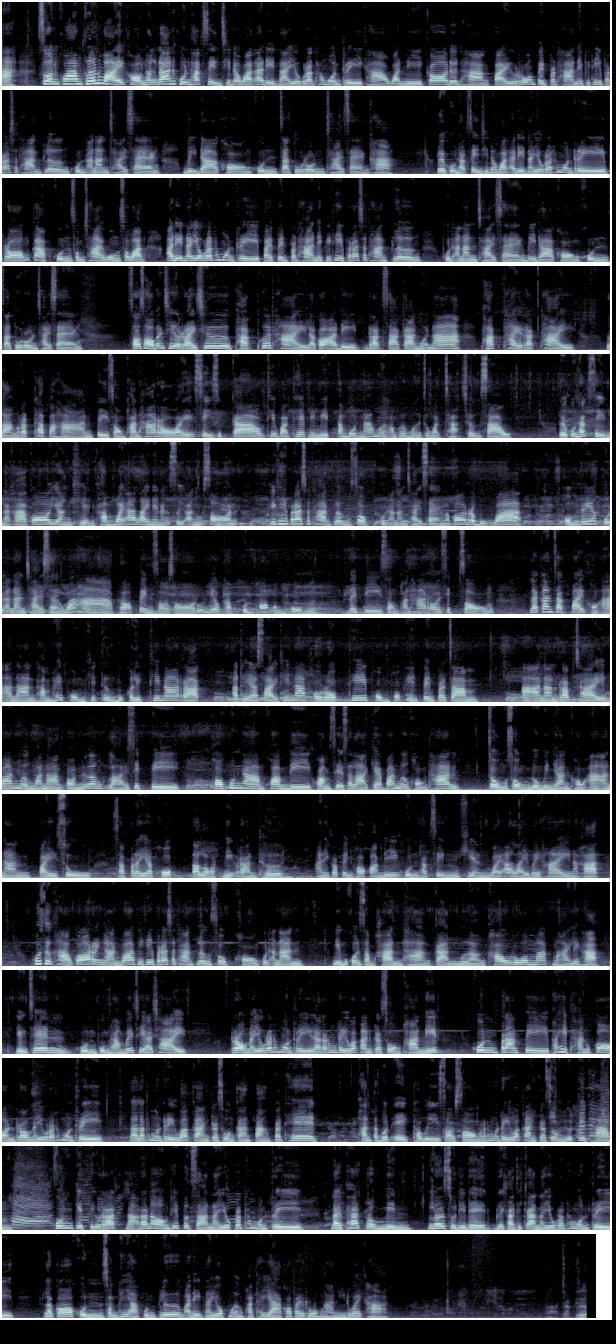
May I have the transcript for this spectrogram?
อะส่วนความเคลื่อนไหวของทางด้านคุณทักษิณชินวัตรอดีตนายกรัฐมนตรีค่ะ วันนี้ก็เดินทางไปร่วมเป็นประธานในพิธีพระราชทานเพลิง คุณอนันต์ฉายแสง บิดาของคุณจตุรนฉายแสงค่ะ โดยคุณทักษิณชินวัตรอดีตนายกรัฐมนตรี พร้อมกับคุณสมชายวงศสวัสดิ์อดีตนายกรัฐมนตรีไปเป็นประธานในพิธีพระราชทานเพลิง คุณอนันต์ฉายแสง บิดาของคุณจตุรนฉายแสง สสบัญชีรายชื่อพักเพื่อไทย แล้วก็อดีตรักษาการหัวหน้าพักไทยรักไทย หลังรัฐประหารปี 2549 ที่วัดเทพนิมิตรตำบลหน้าเมืองอำเภอเมืองจังหวัดฉะเชิงเซาโดยคุณทักษิณนะคะ ก็ยังเขียนคำไว้อาลัยในหนังสืออนุสรณ์พิธีพระราชทานเพลิงศพ คุณอนันต์ฉายแสงแล้วก็ระบุว่า ผมเรียกคุณอนันต์ฉายแสงว่าอา เพราะเป็นสสรุ่นเดียวกับคุณพ่อของผมในปี 2512 และการจากไปของอาอนันต์ทำให้ผมคิดถึงบุคลิกที่น่ารัก อัธยาศัยที่น่าเคารพที่ผมพบเห็นเป็นประจำอาอนันต์รับใช้บ้านเมืองมานานต่อเนื่องหลายสิบปี ขอคุณงามความดีความเสียสละแก่บ้านเมืองของท่าน จงส่งดวงวิญญาณของอาอนันต์ไปสู่สัปรายภพตลอดนิรันดร์เทินอันนี้ก็เป็นข้อความที่คุณทักษิณเขียนไว้อาลัยไว้ให้นะคะ ผู้สื่อข่าวก็รายงานว่าพิธีพระราชทานเพลิงศพของคุณอนันต์ มีบุคคลสำคัญทางการเมืองเข้าร่วมมากมายเลยค่ะ อย่างเช่น คุณภูมิธรรมเวชยชัย รองนายกรัฐมนตรีและรัฐมนตรีว่าการกระทรวงพาณิชย์ คุณปราณปีพหิทธานุกร รองนายกรัฐมนตรี และรัฐมนตรีว่าการกระทรวงการต่างประเทศ พันตำรวจเอกทวีสอดส่อง รัฐมนตรีว่าการกระทรวงยุติธรรม คุณกิติรัตน์ณระนองที่ปรึกษานายกรัฐมนตรีนายแพทย์พรมมินทร์เลิศสุดิเดชเลขาธิการนายกรัฐมนตรี แล้วก็คุณสนธยาคุณปลื้ม อดีตนายกเมืองพัทยาก็ไปร่วมงานนี้ด้วยค่ะจากเรื่อง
